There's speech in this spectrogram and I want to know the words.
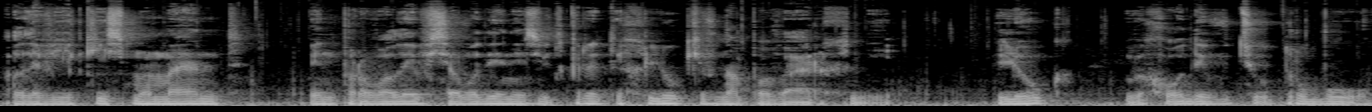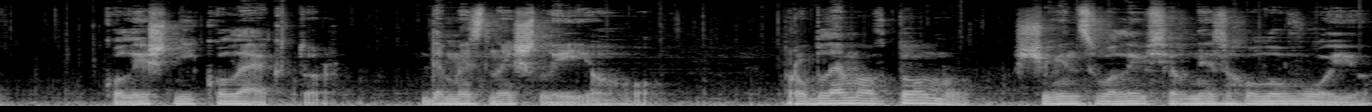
Але в якийсь момент він провалився в один із відкритих люків на поверхні. Люк виходив в цю трубу, колишній колектор, де ми знайшли його. Проблема в тому, що він звалився вниз головою,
